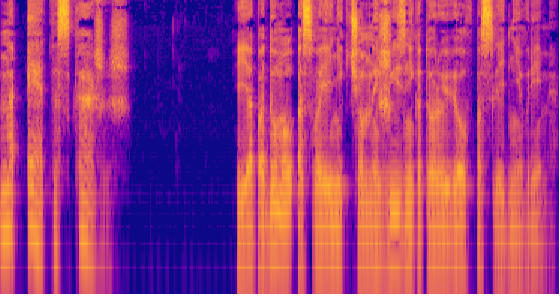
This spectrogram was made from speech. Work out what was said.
на это скажешь?» Я подумал о своей никчемной жизни, которую вел в последнее время.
